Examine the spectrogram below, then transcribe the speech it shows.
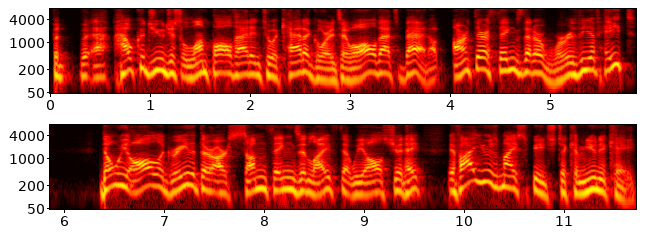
But, but how could you just lump all that into a category and say, well, all that's bad? Aren't there things that are worthy of hate? Don't we all agree that there are some things in life that we all should hate? If I use my speech to communicate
